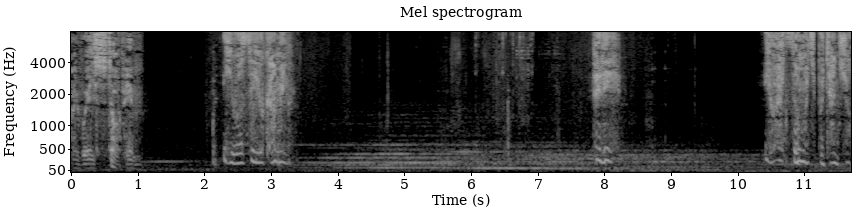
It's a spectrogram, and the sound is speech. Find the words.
I will stop him. He will see you coming. Pity. You had so much potential.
